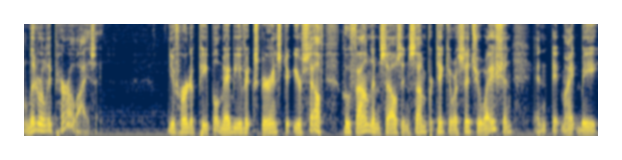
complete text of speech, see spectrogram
literally paralyzing. You've heard of people, maybe you've experienced it yourself, who found themselves in some particular situation, and it might be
